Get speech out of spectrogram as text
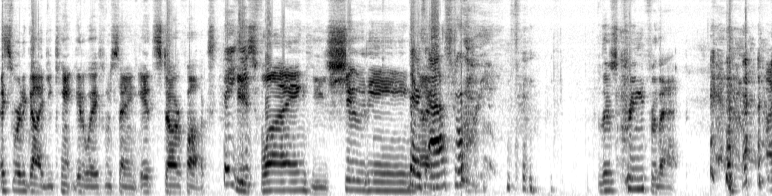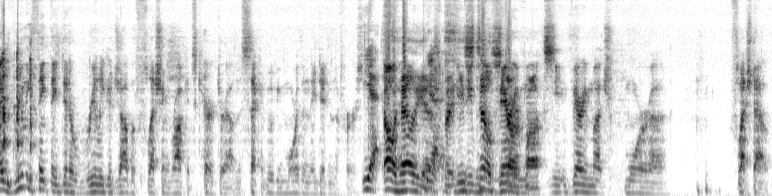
I swear to God, you can't get away from saying it's Star Fox. They he's eat- flying, he's shooting. There's I- asteroids. There's cream for that. I really think they did a really good job of fleshing Rocket's character out in the second movie more than they did in the first. yes. Oh hell yes, Yes. but he's He still very, Star Fox. Very much more uh, fleshed out.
